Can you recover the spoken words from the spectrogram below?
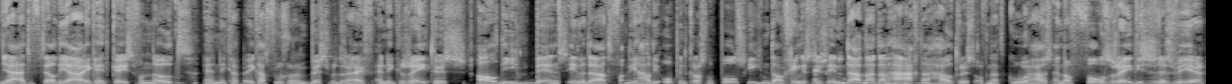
Ja, en toen vertelde ja, ik heet Kees van Noot. En ik, heb, ik had vroeger een busbedrijf. En ik reed dus al die bands inderdaad. Van, die haalde hij op in Krasnopolski. Dan gingen ze dus inderdaad naar Den Haag, naar Houtrust of naar het Koerhuis. En dan vervolgens reed hij ze dus weer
